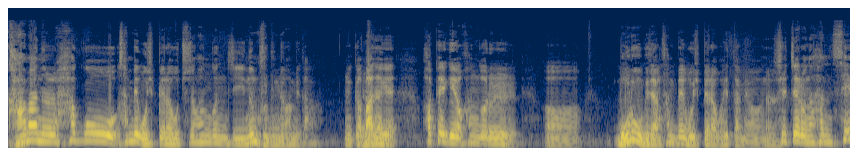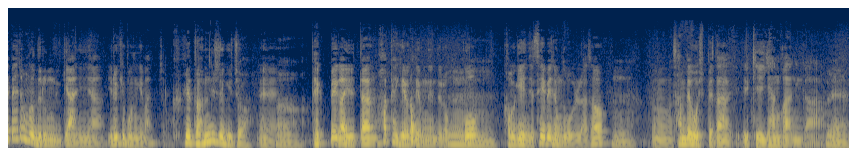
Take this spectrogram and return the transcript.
감안을 하고 350배라고 추정한 건지는 불분명합니다. 그러니까 네. 만약에 화폐 개혁한 거를 어 모르고 그냥 350배라고 했다면 네. 실제로는 한 3배 정도 늘은 게 아니냐 이렇게 보는 게 맞죠. 그게 더 합리적이죠. 예. 어. 100배가 일단 화폐 개혁 때문에 늘었고 음. 거기에 이제 3배 정도 올라서 음. 어, 350배다 이렇게 얘기한 거 아닌가. 네.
